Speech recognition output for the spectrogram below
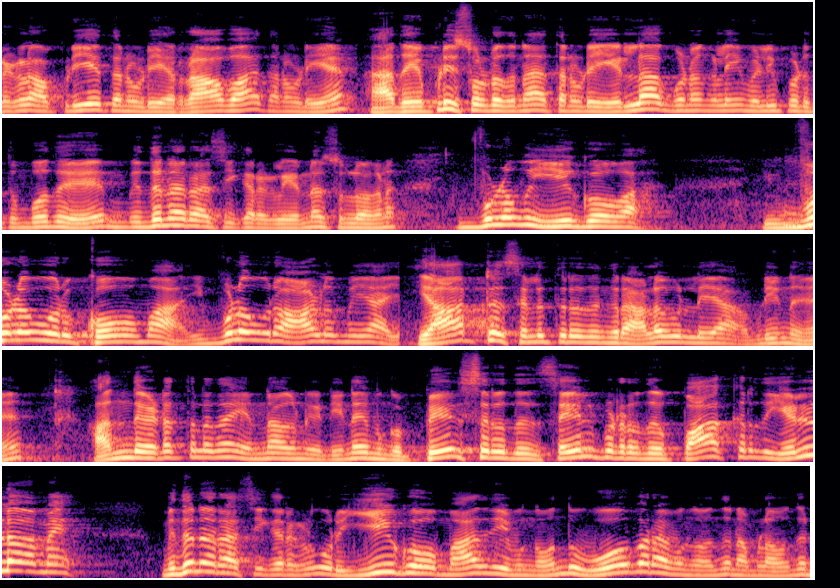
சிம்மராசிகர்கள் அப்படியே தன்னுடைய ராவா தன்னுடைய அதை எப்படி சொல்றதுன்னா தன்னுடைய எல்லா குணங்களையும் வெளிப்படுத்தும் போது மிதன ராசிக்காரர்கள் என்ன சொல்லுவாங்கன்னா இவ்வளவு ஈகோவா இவ்வளவு ஒரு கோபமா இவ்வளவு ஒரு ஆளுமையா யார்கிட்ட செலுத்துறதுங்கிற அளவு இல்லையா? அப்படின்னு அந்த இடத்துல தான் என்ன ஆகுன்னு கேட்டீங்கன்னா இவங்க பேசுறது செயல்படுறது பார்க்கறது எல்லாமே மிதன ராசிக்காரர்கள் ஒரு ஈகோ மாதிரி இவங்க வந்து ஓவர் அவங்க வந்து நம்மளை வந்து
